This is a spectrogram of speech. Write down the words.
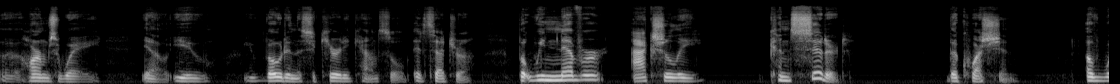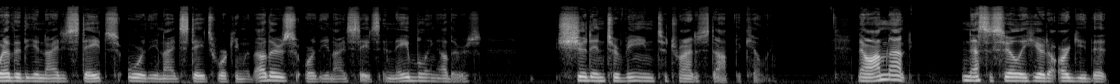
uh, harm's way. You know you you vote in the security council etc but we never actually considered the question of whether the United States or the United States working with others or the United States enabling others should intervene to try to stop the killing. Now, I'm not necessarily here to argue that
